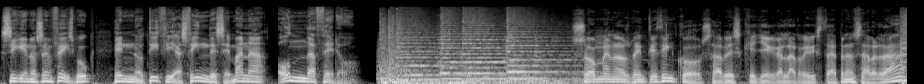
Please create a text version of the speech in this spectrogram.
Síguenos en Facebook en Noticias Fin de Semana Onda Cero. Son menos 25. Sabes que llega la revista de prensa, ¿verdad?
